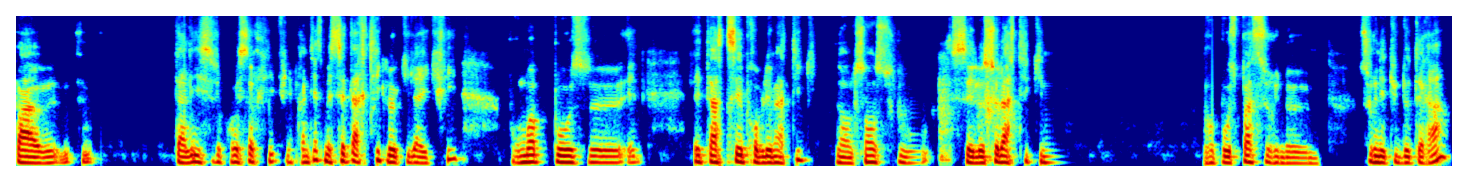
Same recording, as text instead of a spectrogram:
pas le professeur Philippe Rentiens, mais cet article qu'il a écrit, pour moi, pose, est, est assez problématique dans le sens où c'est le seul article qui ne repose pas sur une sur une étude de terrain,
